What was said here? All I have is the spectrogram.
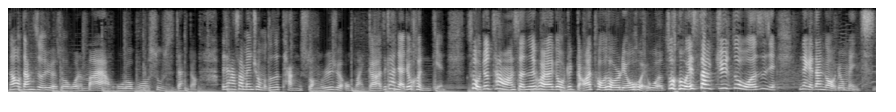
然后我当时就觉得说，我的妈呀，胡萝卜素食蛋糕，而且它上面全部都是糖霜，我就觉得 Oh my god，这看起来就很甜，所以我就唱完生日快乐歌，我就赶快偷偷溜回我的座位上去做我的事情，那个蛋糕我就没吃。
